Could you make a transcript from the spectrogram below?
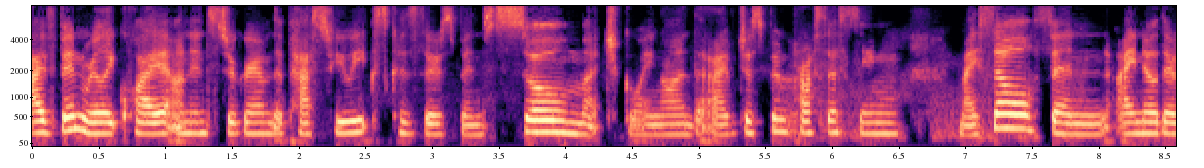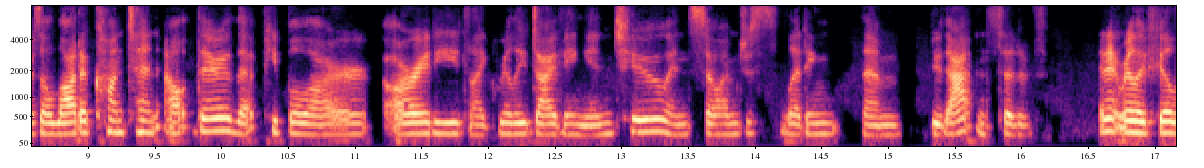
I've been really quiet on Instagram the past few weeks because there's been so much going on that I've just been processing myself. And I know there's a lot of content out there that people are already like really diving into. And so I'm just letting them do that instead of, I didn't really feel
